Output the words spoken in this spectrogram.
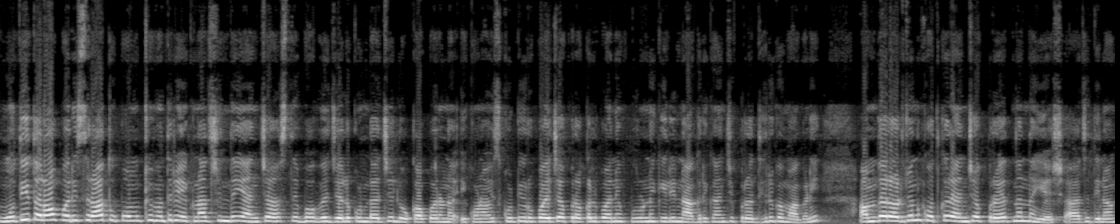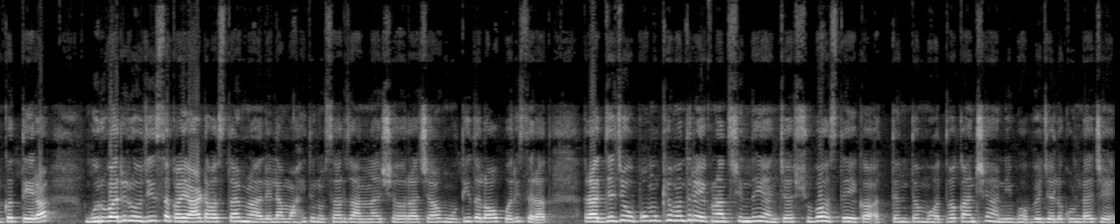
मोती तलाव परिसरात उपमुख्यमंत्री एकनाथ शिंदे यांच्या हस्ते भव्य जलकुंडाचे लोकार्पण. एकोणावीस कोटी रुपयाच्या प्रकल्पाने पूर्ण केली नागरिकांची प्रदीर्घ मागणी. आमदार अर्जुन खोतकर यांच्या प्रयत्नांना यश. आज दिनांक तेरा गुरुवारी रोजी सकाळी आठ वाजता मिळालेल्या माहितीनुसार जालना शहराच्या मोती तलाव परिसरात राज्याचे उपमुख्यमंत्री एकनाथ शिंदे यांच्या शुभ हस्ते एका अत्यंत महत्वाकांक्षी आणि भव्य जलकुंडाचे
